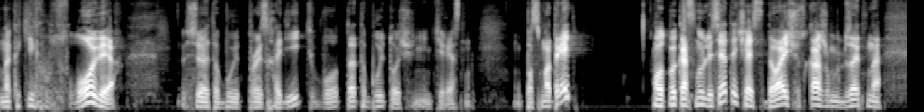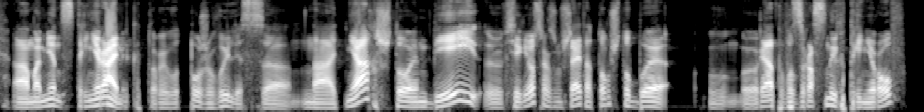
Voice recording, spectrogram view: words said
на каких условиях все это будет происходить, вот это будет очень интересно посмотреть. Вот мы коснулись этой части. Давай еще скажем обязательно а, момент с тренерами, который вот тоже вылез а, на днях, что NBA а, э, всерьез размышляет о том, чтобы ряд возрастных тренеров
